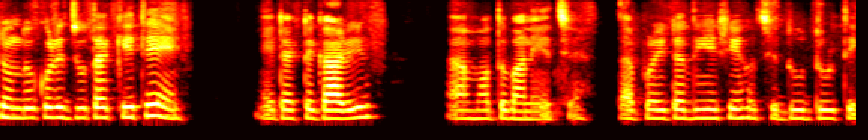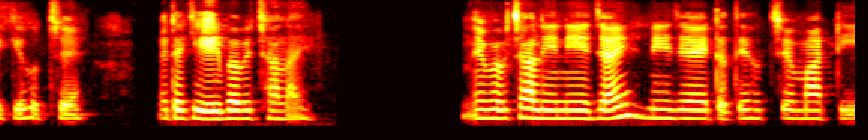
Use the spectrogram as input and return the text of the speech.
সুন্দর করে জুতা কেটে এটা একটা গাড়ির মতো বানিয়েছে। তারপর এটা দিয়ে সে হচ্ছে দূর দূর থেকে হচ্ছে এটাকে এভাবে চালায়। এভাবে চালিয়ে নিয়ে যায়। নিয়ে যায় এটাতে হচ্ছে মাটি,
